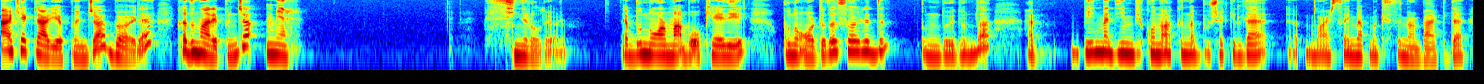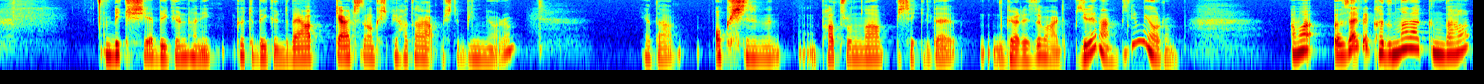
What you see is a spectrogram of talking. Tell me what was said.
erkekler yapınca böyle, kadınlar yapınca meh. Sinir oluyorum. E bu normal, bu okey değil. Bunu orada da söyledim. Bunu duyduğumda ha, bilmediğim bir konu hakkında bu şekilde e, varsayım yapmak istemiyorum. Belki de bir kişiye bir gün hani kötü bir gündü veya gerçekten o kişi bir hata yapmıştı bilmiyorum. Ya da o kişinin patronuna bir şekilde garezi vardı. Bilemem, bilmiyorum. Ama özellikle kadınlar hakkında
